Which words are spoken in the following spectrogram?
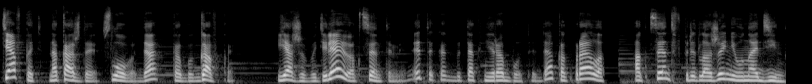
тявкать на каждое слово, да, как бы гавкая, я же выделяю акцентами, это как бы так не работает. Да? Как правило, акцент в предложении он один,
